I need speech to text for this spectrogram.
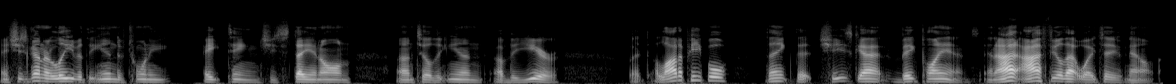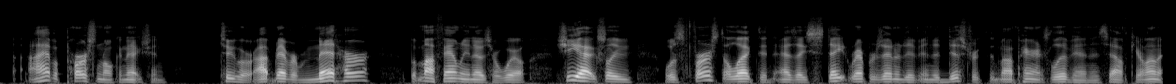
And she's going to leave at the end of 2018. She's staying on until the end of the year. But a lot of people think that she's got big plans. And I, I feel that way too. Now, I have a personal connection to her. I've never met her, but my family knows her well. She actually was first elected as a state representative in the district that my parents live in in South Carolina.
